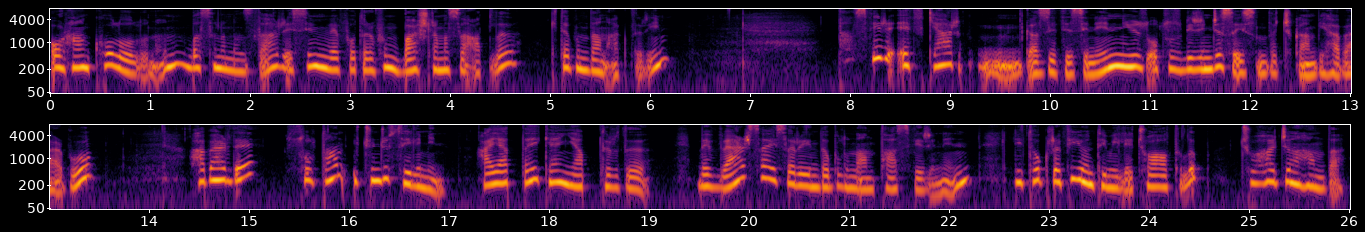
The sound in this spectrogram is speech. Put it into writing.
Orhan Koloğlu'nun basınımızda resim ve fotoğrafın başlaması adlı kitabından aktarayım. Tasvir Efkar gazetesinin 131. sayısında çıkan bir haber bu. Haberde Sultan 3. Selim'in hayattayken yaptırdığı ve Versay Sarayı'nda bulunan tasvirinin litografi yöntemiyle çoğaltılıp Çuhacı Han'da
